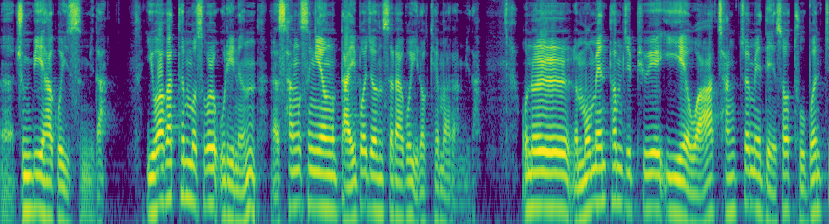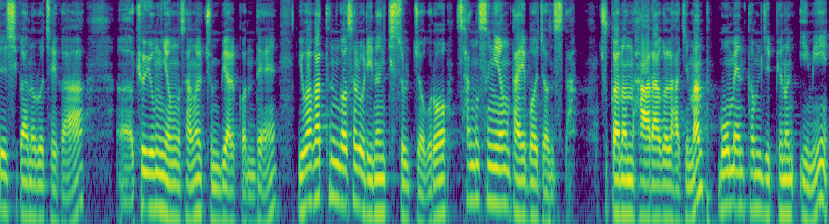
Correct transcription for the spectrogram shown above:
어, 준비하고 있습니다. 이와 같은 모습을 우리는 상승형 다이버전스라고 이렇게 말합니다. 오늘 모멘텀 지표의 이해와 장점에 대해서 두 번째 시간으로 제가 어, 교육 영상을 준비할 건데 이와 같은 것을 우리는 기술적으로 상승형 다이버전스다. 주가는 하락을 하지만 모멘텀 지표는 이미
